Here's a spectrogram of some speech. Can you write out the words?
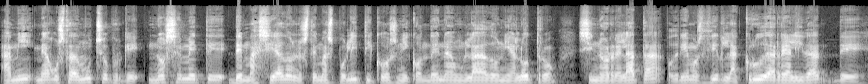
A mí me ha gustado mucho porque no se mete demasiado en los temas políticos, ni condena a un lado ni al otro, sino relata, podríamos decir, la cruda realidad de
